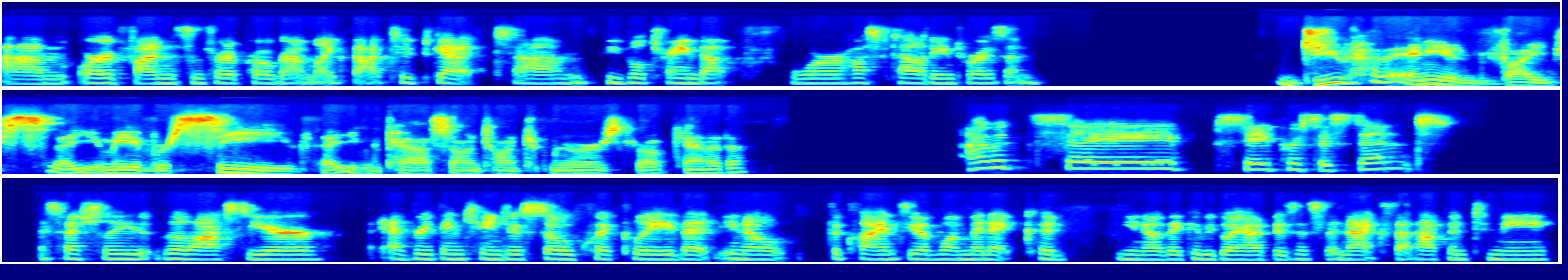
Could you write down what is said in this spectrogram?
um, or fund some sort of program like that to get um, people trained up for hospitality and tourism. Do you have any advice that you may have received that you can pass on to entrepreneurs throughout Canada? I would say stay persistent, especially the last year. Everything changes so quickly that, you know, the clients you have one minute could, you know, they could be going out of business the next. That happened to me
